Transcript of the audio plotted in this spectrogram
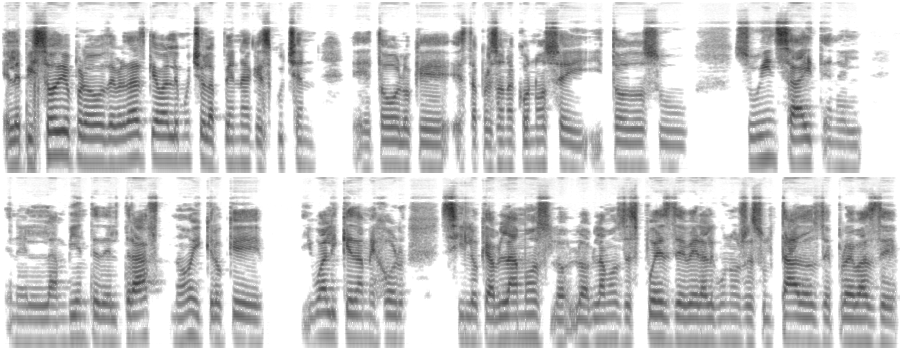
el, episodio, pero de verdad que vale mucho la pena que escuchen eh, todo lo que esta persona conoce y, y todo su, su insight en el, en el ambiente del draft, ¿no? Y creo que igual y queda mejor si lo que hablamos lo, lo hablamos después de ver algunos resultados de pruebas de,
